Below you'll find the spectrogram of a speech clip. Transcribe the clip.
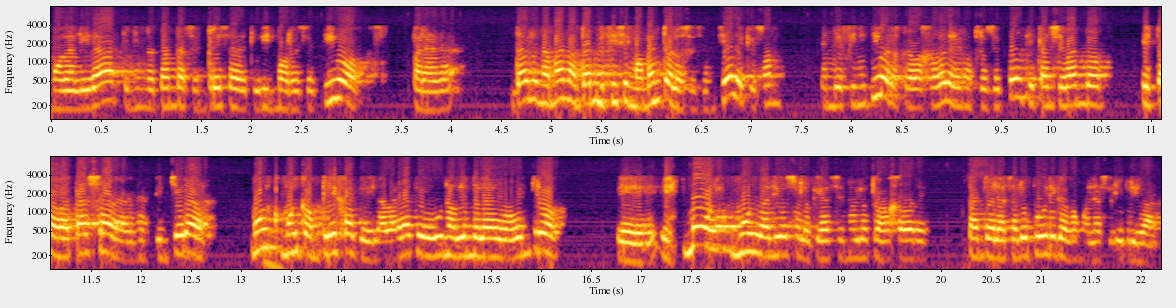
modalidad teniendo tantas empresas de turismo receptivo para darle una mano a tan difícil momento a los esenciales que son en definitiva los trabajadores de nuestro sector que están llevando esta batalla en las trincheras muy muy compleja que la verdad que uno viéndola de adentro eh, es muy muy valioso lo que hacen hoy los trabajadores tanto de la salud pública como de la salud privada.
